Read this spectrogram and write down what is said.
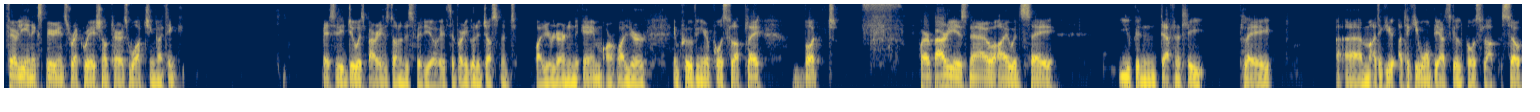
fairly inexperienced recreational players watching, I think basically do as Barry has done in this video. It's a very good adjustment while you're learning the game or while you're improving your post flop play. But where Barry is now, I would say you can definitely play. Um, I think you, I think you won't be outskilled post flop. So,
